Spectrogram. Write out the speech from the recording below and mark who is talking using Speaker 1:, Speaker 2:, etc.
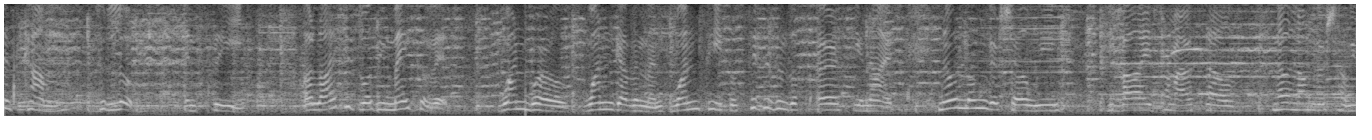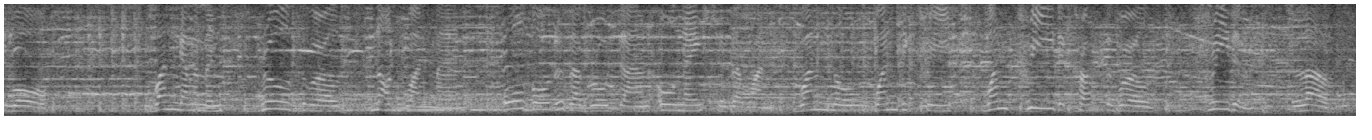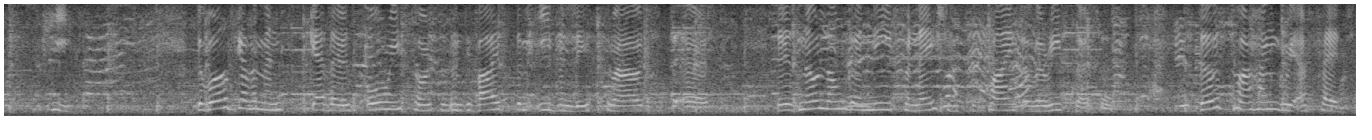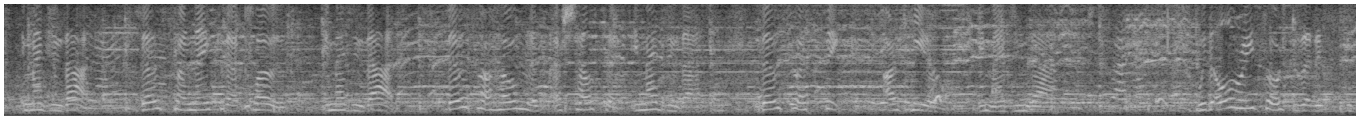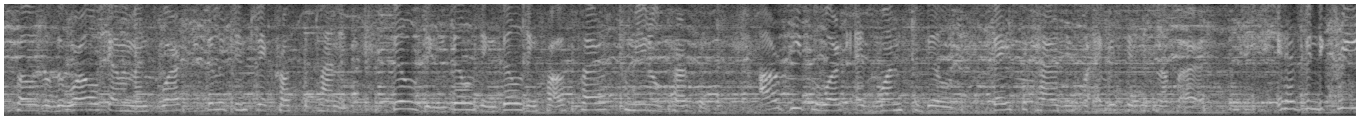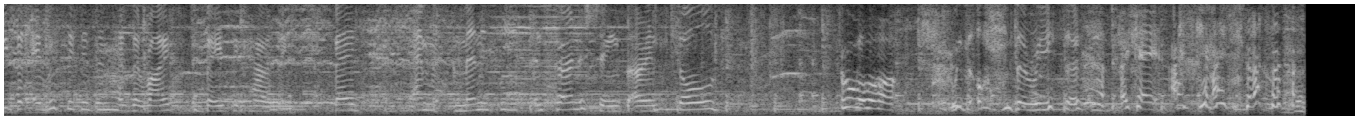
Speaker 1: has come to look and see. Our life is what we make of it. One world, one government, one people, citizens of Earth unite. No longer shall we divide from ourselves, no longer shall we war. One government rules the world, not one man. All borders are brought down, all nations are one. One law, one decree, one creed across the world. Freedom, love, peace. The world government gathers all resources and divides them evenly throughout the earth. There is no longer a need for nations to find over resources. Those who are hungry are fed. Imagine that. Those who are naked are clothed. Imagine that. Those who are homeless are sheltered. Imagine that. Those who are sick are healed. Imagine that. With all resources at its disposal, the world government works diligently across the planet, building, building, building for our first communal purpose. Our people work as one to build basic housing for every citizen of Earth. It has been decreed that every citizen has the right to basic housing. Beds, amenities and furnishings are installed with all the resources.
Speaker 2: Okay, can I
